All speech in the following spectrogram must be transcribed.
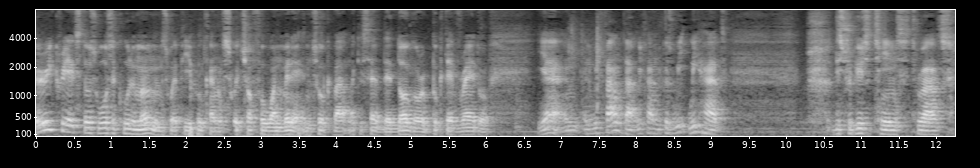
It recreates those water cooler moments where people kind of switch off for one minute and talk about, like you said, their dog or a book they've read, or yeah, and, and we found that we found because we we had distributed teams throughout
